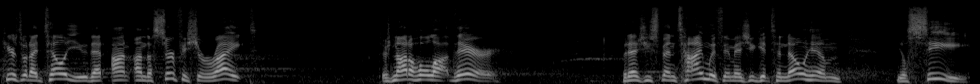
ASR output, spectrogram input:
here's what I tell you that on, on the surface, you're right. There's not a whole lot there. But as you spend time with him, as you get to know him, you'll see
